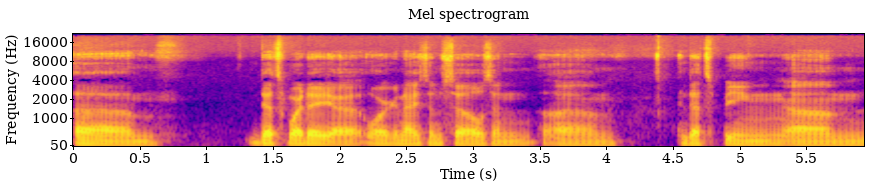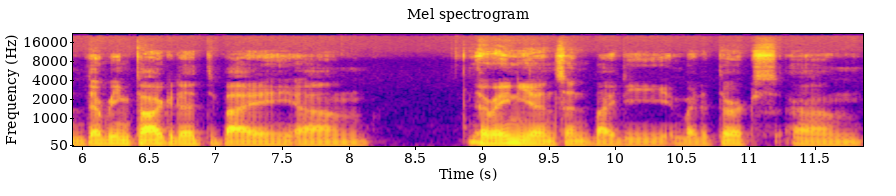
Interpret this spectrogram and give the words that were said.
um, that's why they uh, organize themselves, and, um, and that's being um, they're being targeted by um, the Iranians and by the by the Turks um,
